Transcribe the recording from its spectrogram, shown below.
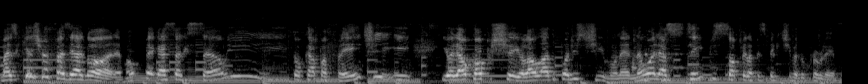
Mas o que a gente vai fazer agora? Vamos pegar essa lição e tocar para frente e, e, olhar o copo cheio, olhar o lado positivo, né? Não olhar sempre só pela perspectiva do problema.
